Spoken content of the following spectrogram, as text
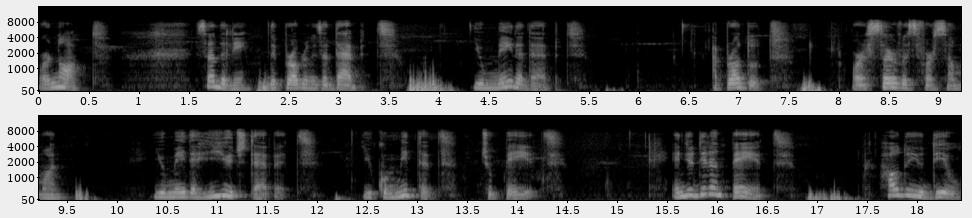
Or not. Suddenly, the problem is a debt. You made a debt, a product, or a service for someone. You made a huge debit. You committed to pay it. And you didn't pay it. How do you deal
